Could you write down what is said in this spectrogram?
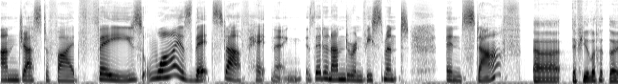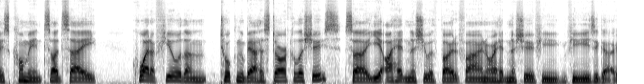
unjustified fees. Why is that stuff happening? Is that an underinvestment in staff? Uh, if you look at those comments, I'd say quite a few of them talking about historical issues. So yeah, I had an issue with Vodafone, or I had an issue a few a few years ago,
